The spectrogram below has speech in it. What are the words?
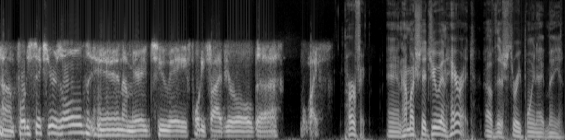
I'm forty six years old, and I'm married to a forty five year old uh, wife. Perfect. And how much did you inherit of this 3.8 million?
